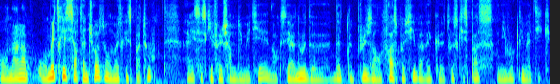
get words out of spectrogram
on, on maîtrise certaines choses, mais on ne maîtrise pas tout. Et c'est ce qui fait le charme du métier. Donc c'est à nous d'être le plus en phase possible avec euh, tout ce qui se passe au niveau climatique.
